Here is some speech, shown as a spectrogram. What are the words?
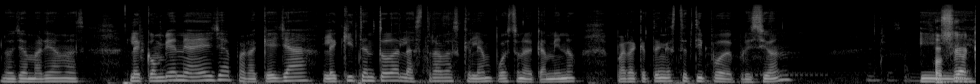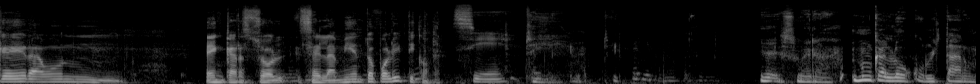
lo llamaría más. Le conviene a ella para que ella le quiten todas las trabas que le han puesto en el camino para que tenga este tipo de prisión. Y O sea que era un encarcelamiento político. Sí. Sí, sí. Eso era, nunca lo ocultaron.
